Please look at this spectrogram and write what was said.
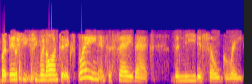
but then she she went on to explain and to say that the need is so great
